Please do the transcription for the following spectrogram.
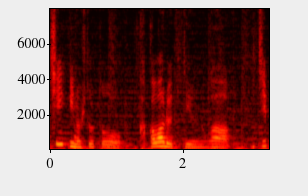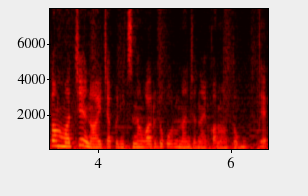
地域の人と関わるっていうのが一番街への愛着につながるところなんじゃないかなと思って。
